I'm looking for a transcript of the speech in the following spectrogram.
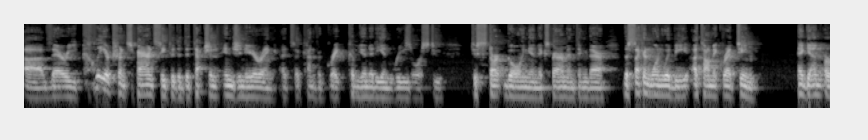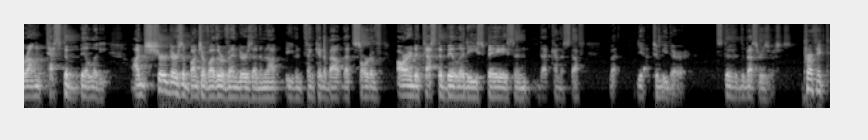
a very clear transparency to the detection engineering. It's a kind of a great community and resource to, to start going and experimenting there. The second one would be Atomic Red Team again around testability. I'm sure there's a bunch of other vendors that I'm not even thinking about that sort of are in the testability space and that kind of stuff. Yeah, to me, they're it's the, the best resources. Perfect.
